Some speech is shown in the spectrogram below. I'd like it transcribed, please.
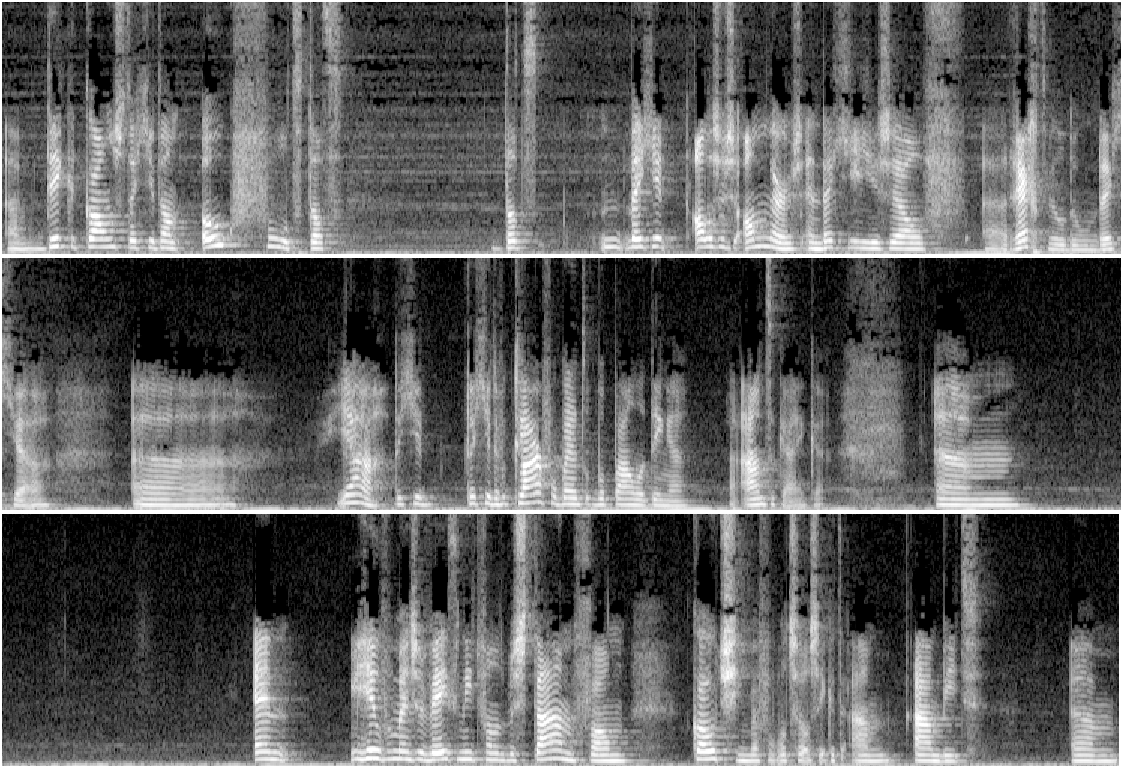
um, dikke kans dat je dan ook voelt dat, dat, weet je, alles is anders en dat je jezelf uh, recht wil doen. Dat je, uh, ja, dat je, dat je er klaar voor bent om bepaalde dingen uh, aan te kijken. Um, en heel veel mensen weten niet van het bestaan van coaching, bijvoorbeeld zoals ik het aan, aanbied. Um,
